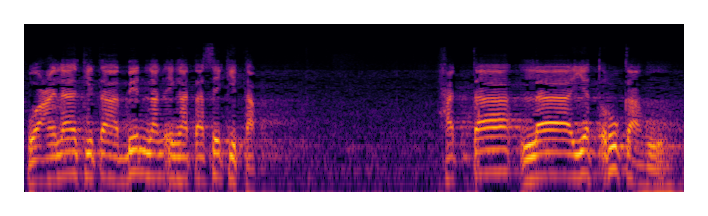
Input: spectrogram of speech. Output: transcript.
Wa ala kitabin lan ing atase kitab. Hatta la yatrukahu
